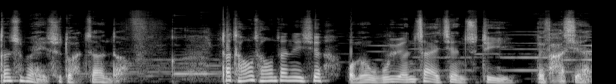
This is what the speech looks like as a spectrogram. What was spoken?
但是美是短暂的，它常常在那些我们无缘再见之地被发现，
